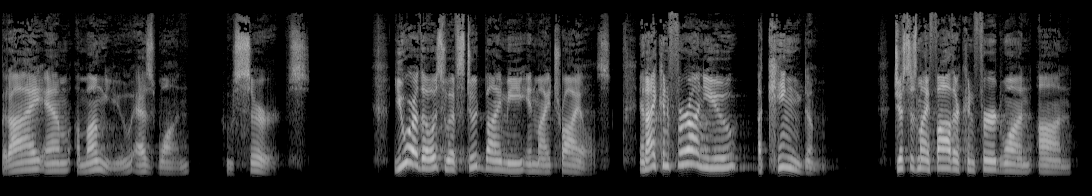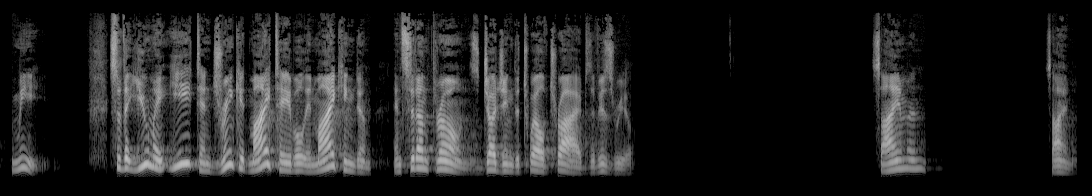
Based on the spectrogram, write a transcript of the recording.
But I am among you as one who serves. You are those who have stood by me in my trials, and I confer on you a kingdom, just as my Father conferred one on me, so that you may eat and drink at my table in my kingdom and sit on thrones, judging the twelve tribes of Israel. Simon, Simon,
